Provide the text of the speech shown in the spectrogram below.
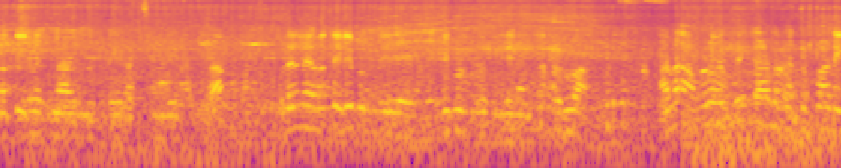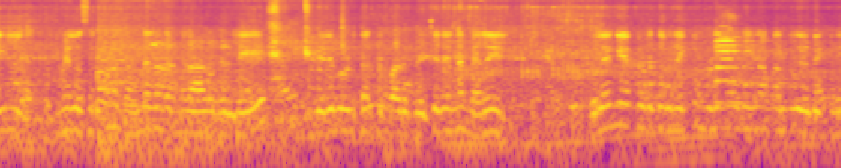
மத்திய கிழக்கு நாடுகளுக்கு சண்டையாக இருக்கலாம். உடனே வந்து எரிபொருள் எரிபொருள் வருவாங்க. ஆனால் அவ்வளோத்துக்கான தட்டுப்பாடு இல்லை. உண்மையில் சொல்ல சண்டை நடக்கிற நாடுகள்லேயே எரிபொருள் தட்டுப்பாடு பிரச்சனை என்ன விலை இலங்கையை பொறுத்த வரைக்கும் வெளிநாடுலாம் வந்து இருக்கிற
